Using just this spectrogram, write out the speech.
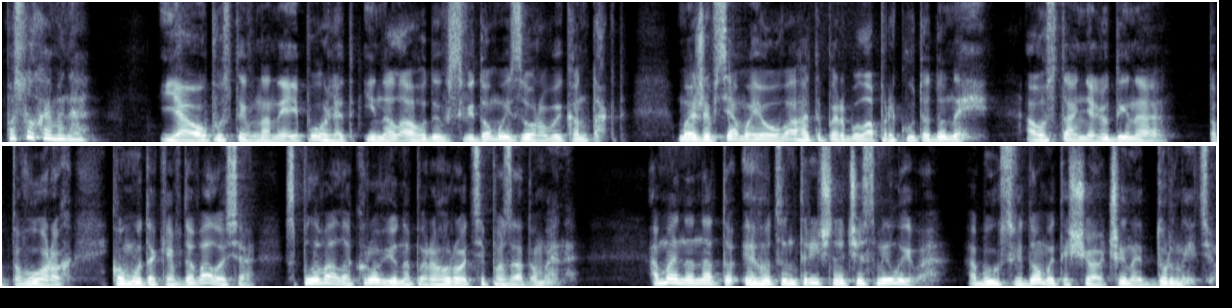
Послухай мене. Я опустив на неї погляд і налагодив свідомий зоровий контакт. Майже вся моя увага тепер була прикута до неї, а остання людина, тобто ворог, кому таке вдавалося, спливала кров'ю на перегородці позаду мене. А мене надто егоцентрична чи смілива, аби усвідомити, що чинить дурницю.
